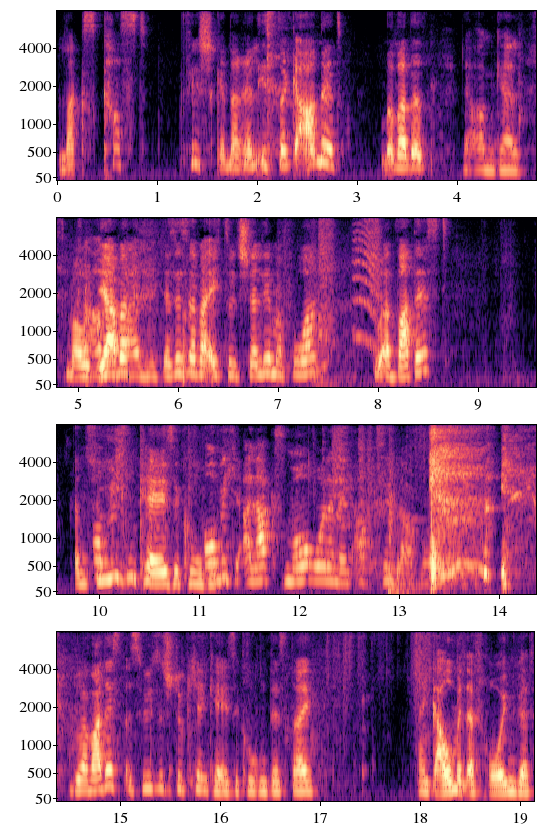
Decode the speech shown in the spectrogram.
Lachskast. Fisch generell isst er gar nicht. Und dann hat er Der arme Kerl. das Maul. Ja, aber das ist aber echt so. Jetzt stell dir mal vor, du erwartest einen Ob süßen Käsekuchen. Ob ich Lachs mache oder nicht, abgesehen davon. Du erwartest ein süßes Stückchen Käsekuchen, das dein, dein Gaumen erfreuen wird.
